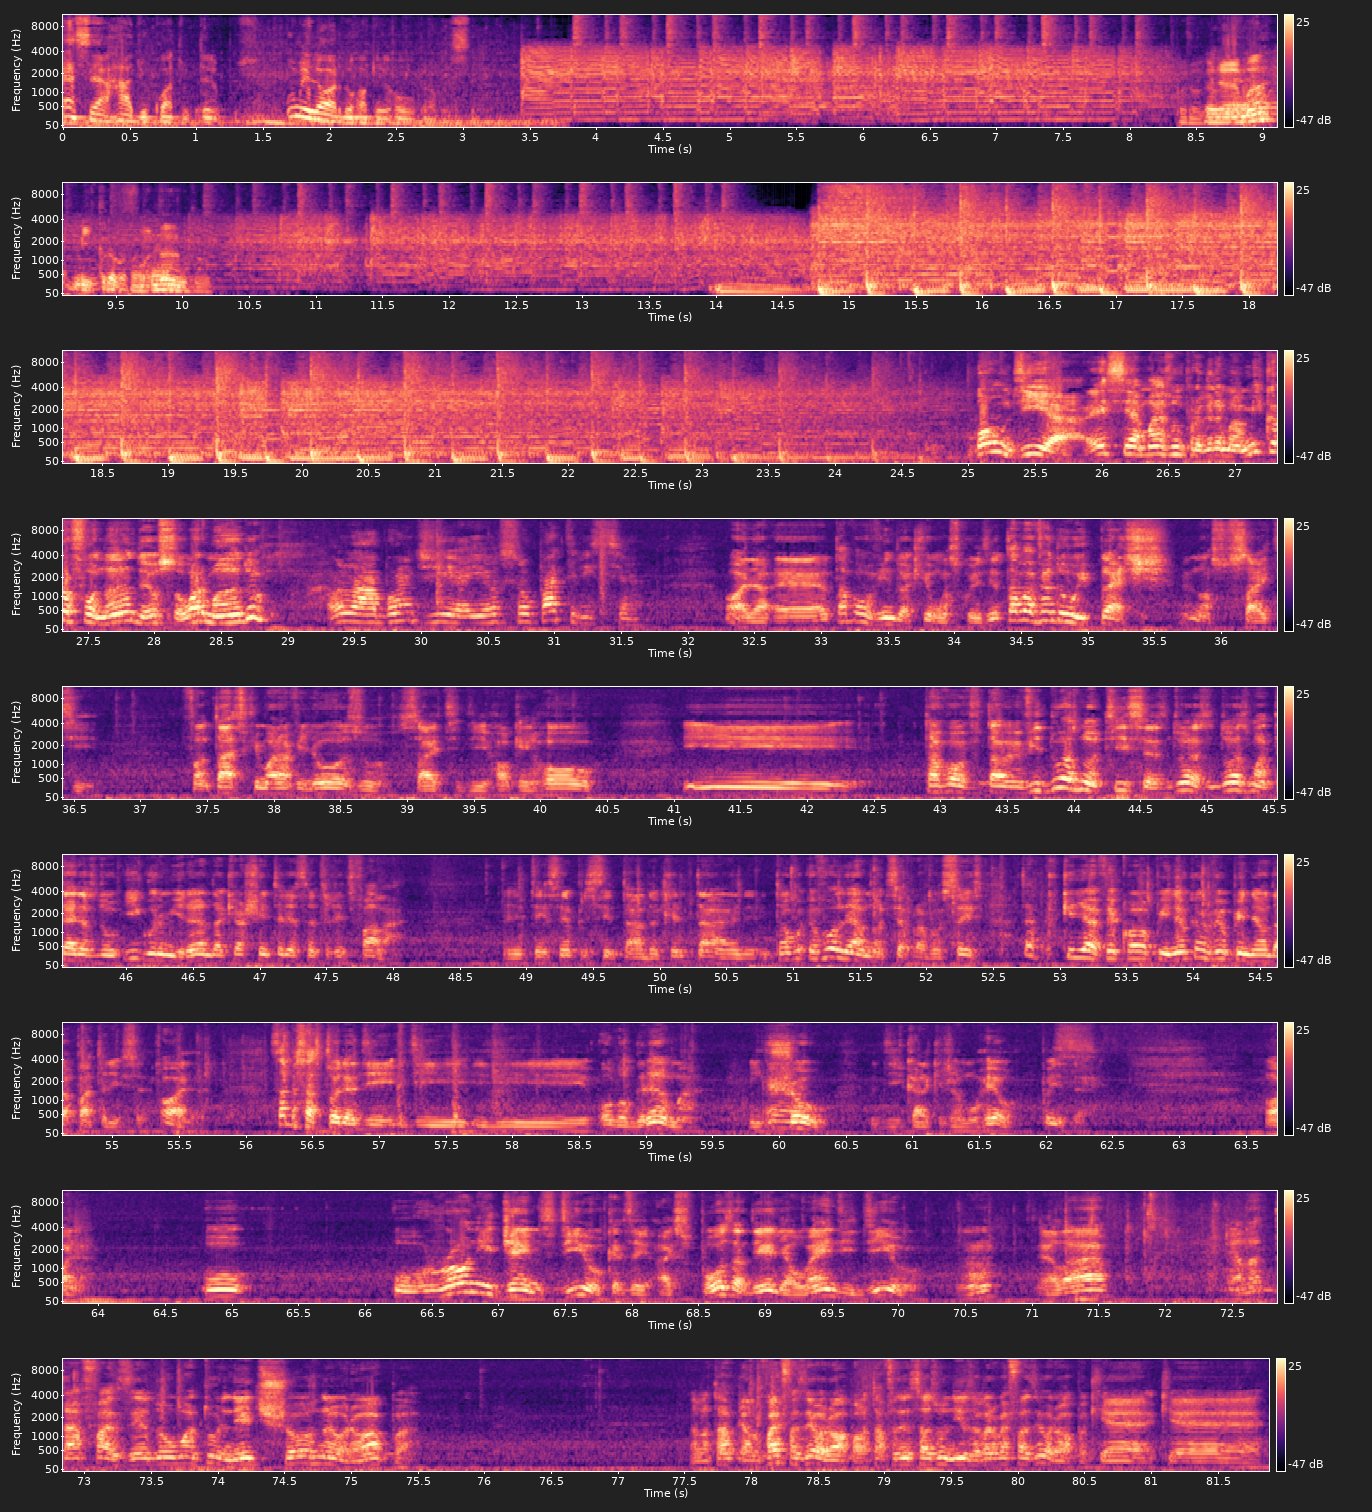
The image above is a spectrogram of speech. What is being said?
Essa é a Rádio Quatro Tempos, o melhor do rock and roll para você. Programa Microfonando. Bom dia, esse é mais um programa Microfonando. Eu sou o Armando. Olá, bom dia. Eu sou Patrícia. Olha, é, eu estava ouvindo aqui umas coisinhas. Estava vendo o Whiplash, nosso site fantástico e maravilhoso, site de rock and roll. E tava, tava, vi duas notícias, duas, duas matérias do Igor Miranda que eu achei interessante a gente falar. Ele tem sempre citado aqui, tá. ele- então eu vou ler a notícia para vocês, até porque queria ver qual é a opinião, quero ver a opinião da Patrícia. Olha, sabe essa história de, de, de holograma em show de cara que já morreu? Pois é. Olha, o, o Ronnie James Dio, quer dizer, a esposa dele, a Wendy Dio, né, ela ela tá fazendo uma turnê de shows na Europa. Ela, tá, ela vai fazer Europa, ela está fazendo Estados Unidos, agora vai fazer Europa, que é. Que é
